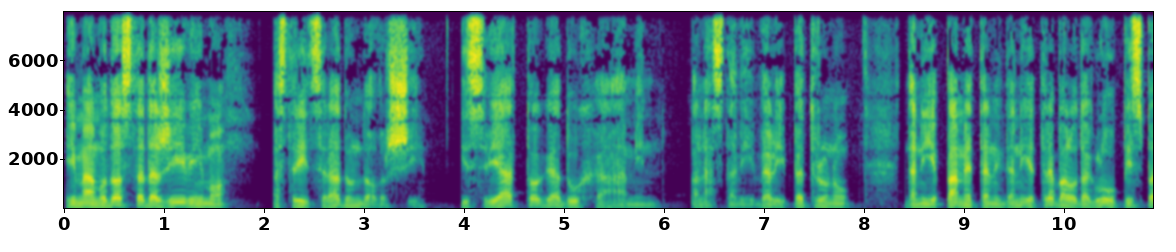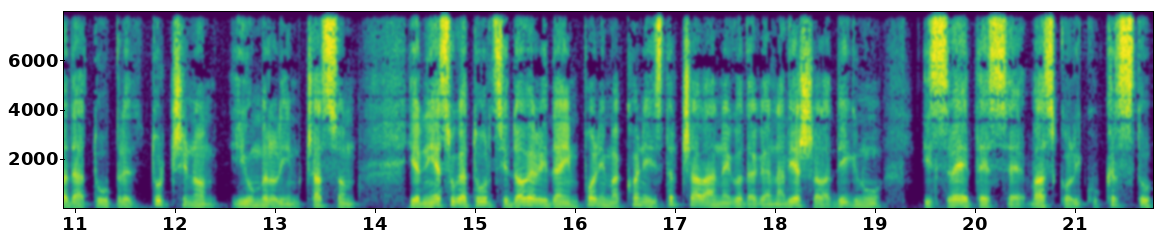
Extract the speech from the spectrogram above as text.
Imamo dosta da živimo, a stric Radun dovrši. I svijatoga duha amin. Pa nastavi, veli Petrunu, da nije pametan i da nije trebalo da glup ispada tu pred Turčinom i umrlim časom, jer nijesu ga Turci doveli da im poljima konje istrčava, nego da ga navješala dignu i svete se vaskoliku krstu,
